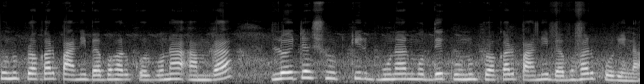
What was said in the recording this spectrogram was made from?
কোনো প্রকার পানি ব্যবহার করব না। আমরা লইটা শুটকির ভুনার মধ্যে কোনো প্রকার পানি ব্যবহার করি না।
